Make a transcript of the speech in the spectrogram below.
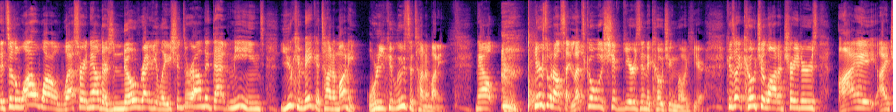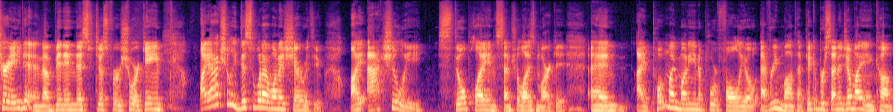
it's the wild, wild west right now. There's no regulations around it. That means you can make a ton of money or you can lose a ton of money. Now, here's what I'll say. Let's go shift gears into coaching mode here. Because I coach a lot of traders. I, I trade and I've been in this just for a short game. I actually, this is what I want to share with you. I actually still play in centralized market and I put my money in a portfolio every month. I pick a percentage of my income.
